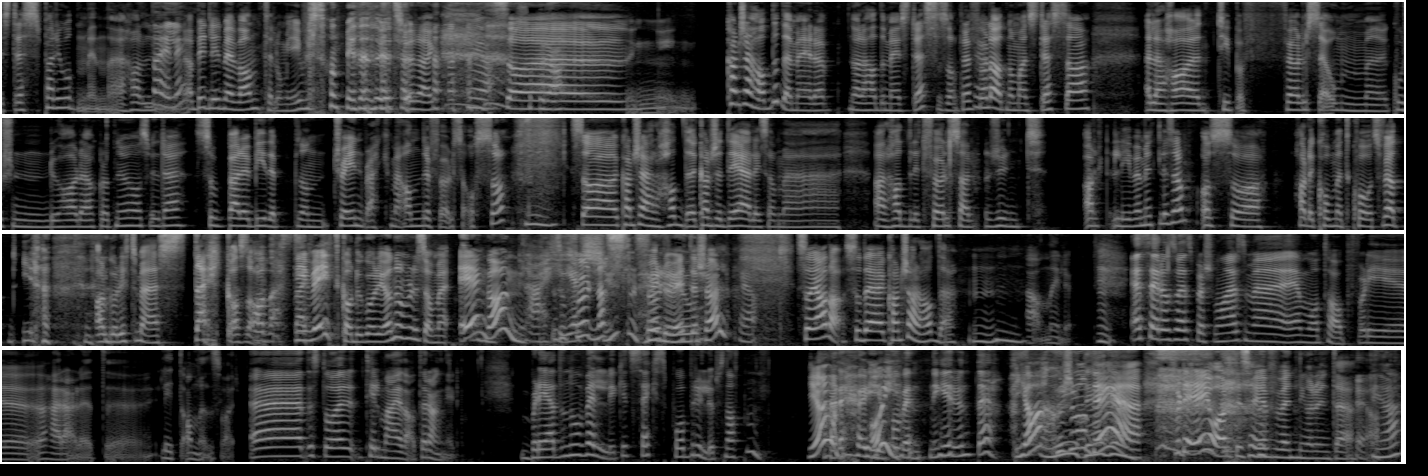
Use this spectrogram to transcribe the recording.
stressperioden min. Har, Deilig. jeg har blitt litt mer vant til omgivelsene mine nå, tror jeg. Ja, Så, eh, kanskje jeg hadde det mer når jeg hadde mer stress og sånn. For jeg føler at når man stresser, eller har en type følelse om eh, hvordan du har det akkurat nå, og så, videre, så bare blir det sånn train wreck med andre følelser også. Så kanskje jeg hadde Kanskje det liksom eh, Jeg har hatt litt følelser rundt alt livet mitt, liksom. Og så har det kommet quotes. For at algoritme er sterk, altså. Å, er sterk. De vet hva du går gjennom liksom, med en gang. Så før, nesten før du vet det sjøl. Ja. Så ja da. Så det, kanskje jeg har hatt det. Mm. Ja, nydelig. Mm. Jeg ser også et spørsmål her som jeg, jeg må ta opp, fordi uh, her er det et uh, litt annerledes svar. Uh, det står til meg, da, til Ragnhild. Ble det noe vellykket sex på bryllupsnatten? Ja. Er det høye Oi. forventninger rundt det? ja, hvordan var det det? For det er jo alltid høye forventninger rundt det. Ja.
